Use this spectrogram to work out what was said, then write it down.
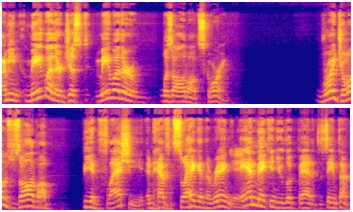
I mean, Mayweather just Mayweather was all about scoring. Roy Jones was all about being flashy and having swag in the ring yeah. and making you look bad at the same time.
